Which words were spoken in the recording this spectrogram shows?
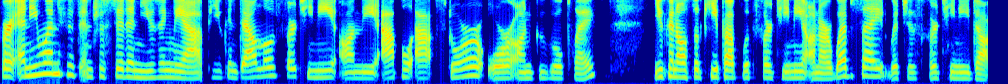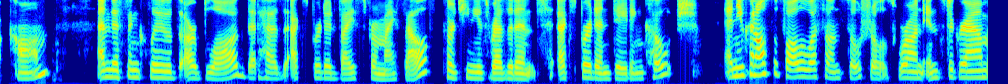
For anyone who's interested in using the app, you can download Flirtini on the Apple App Store or on Google Play. You can also keep up with Flirtini on our website, which is flirtini.com. And this includes our blog that has expert advice from myself, Flirtini's resident expert and dating coach. And you can also follow us on socials. We're on Instagram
